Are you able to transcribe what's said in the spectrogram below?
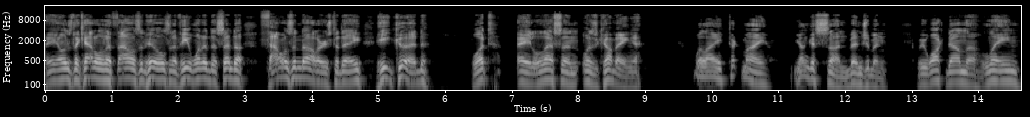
He owns the cattle on a thousand hills, and if he wanted to send a thousand dollars today, he could. What a lesson was coming. Well, I took my youngest son, Benjamin. We walked down the lane.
